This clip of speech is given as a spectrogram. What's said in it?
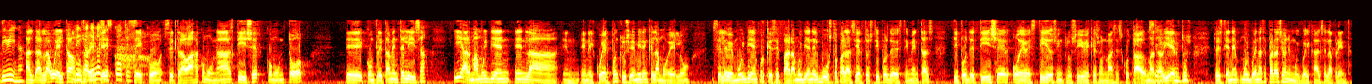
divina. al dar la vuelta vamos a ver que se, trabaja como una t-shirt, como un top, eh, completamente lisa y arma muy bien en, la, en, en el cuerpo, inclusive miren que la modelo se le ve muy bien porque separa muy bien el busto para ciertos tipos de vestimentas tipos de t-shirt o de vestidos inclusive que son más escotados, más abiertos. Entonces tiene muy buena separación y muy buen calce la prenda.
